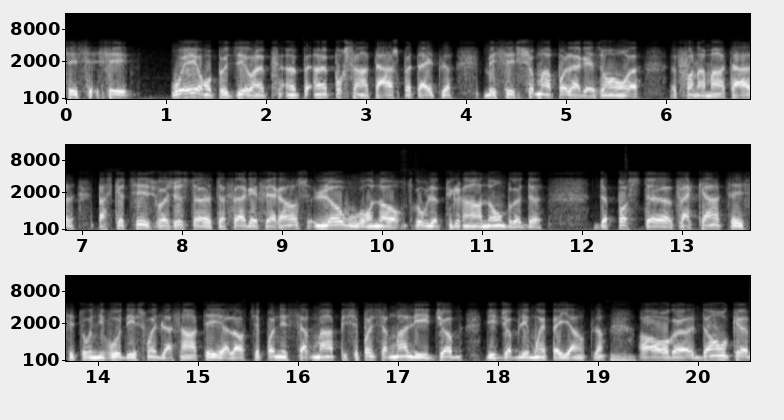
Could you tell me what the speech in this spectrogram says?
c'est oui, on peut dire un, pourcentage peut-être, mais c'est sûrement pas la raison fondamentale. Parce que, tu sais, je vais juste te, faire référence, là où on retrouve le plus grand nombre de, de postes euh, vacants, c'est au niveau des soins de la santé. Alors, c'est pas nécessairement, puis c'est pas nécessairement les jobs, les jobs les moins payantes. Là. Mm. Or, euh, donc, euh,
